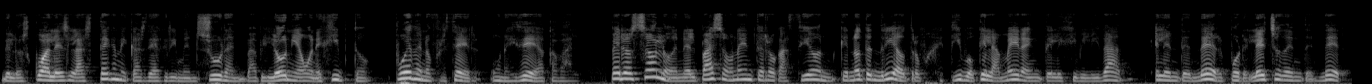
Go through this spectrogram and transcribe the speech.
de los cuales las técnicas de agrimensura en Babilonia o en Egipto pueden ofrecer una idea cabal pero solo en el paso a una interrogación que no tendría otro objetivo que la mera inteligibilidad, el entender por el hecho de entender,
